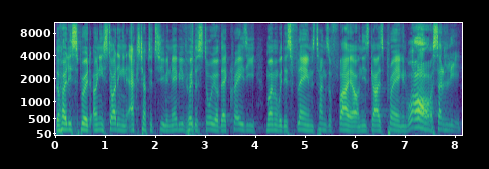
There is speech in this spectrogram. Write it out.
the Holy Spirit only starting in Acts chapter 2, and maybe you've heard the story of that crazy moment with these flames, tongues of fire on these guys praying, and whoa, suddenly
